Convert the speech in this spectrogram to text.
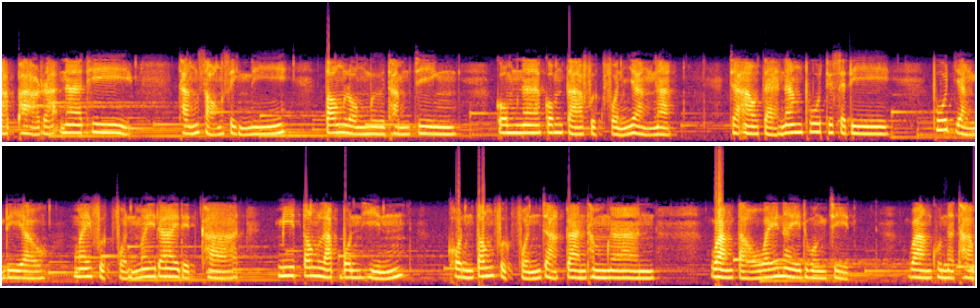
รับภาระหน้าที่ ทั้งสองสิ่งนี้ ต้องลงมือทำจริง ก้มหน้าก้มตาฝึกฝนอย่างหนัก จะเอาแต่นั่งพูดทฤษฎี พูดอย่างเดียว ไม่ฝึกฝนไม่ได้เด็ดขาด มีดต้องรับบนหิน คนต้องฝึกฝนจากการทำงาน วางเต๋าไว้ในดวงจิต วางคุณธรรม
